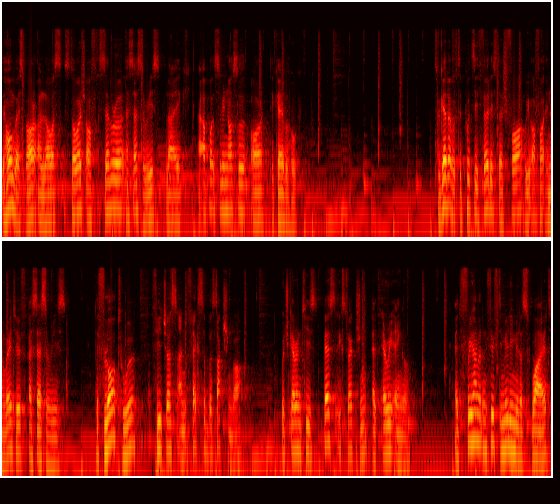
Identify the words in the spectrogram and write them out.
The home base bar allows storage of several accessories like a upholstery nozzle or the cable hook. Together with the Puzzi 30-4 we offer innovative accessories. The floor tool features a flexible suction bar, which guarantees best extraction at every angle. At 350 mm wide,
